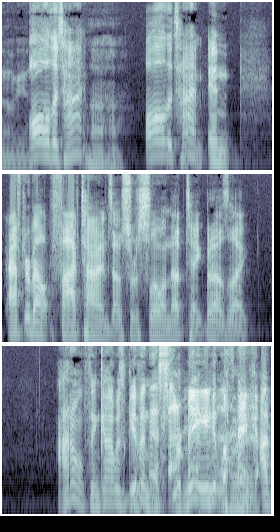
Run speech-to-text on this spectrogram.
Oh yeah. all the time, uh-huh. all the time. And after about five times, I was sort of slow on the uptake, but I was like, I don't think I was given this for me. like, I've,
